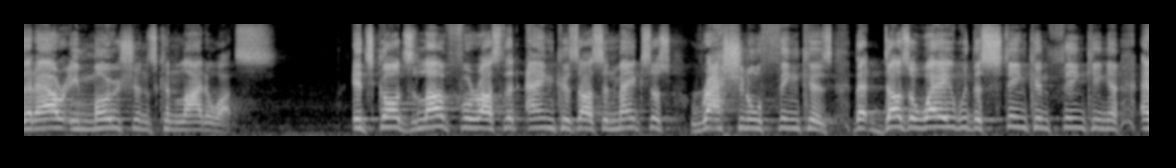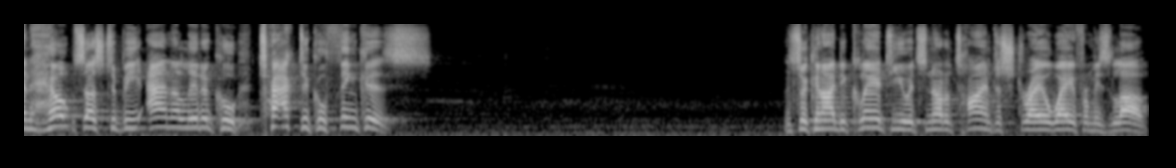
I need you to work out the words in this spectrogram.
that our emotions can lie to us. It's God's love for us that anchors us and makes us rational thinkers, that does away with the stinking thinking and helps us to be analytical, tactical thinkers. And so, can I declare to you, it's not a time to stray away from His love.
